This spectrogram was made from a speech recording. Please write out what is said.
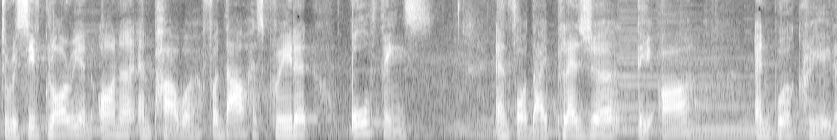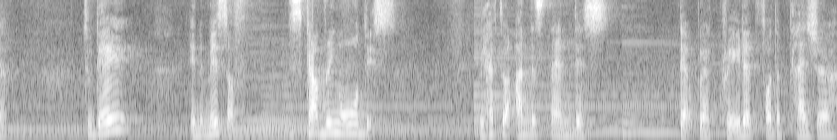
to receive glory and honor and power, for Thou hast created all things, and for Thy pleasure they are and were created. Today, in the midst of discovering all this, we have to understand this that we are created for the pleasure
